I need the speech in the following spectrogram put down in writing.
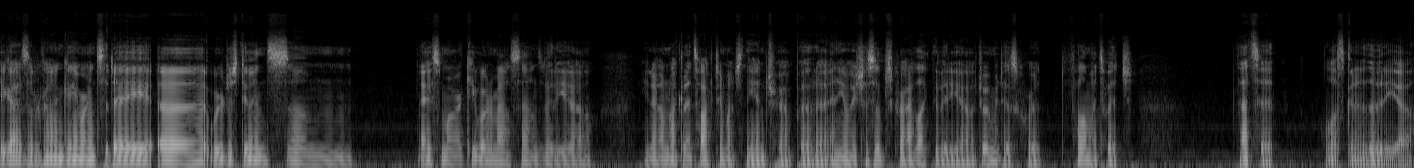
Hey guys, Leprechaun Gamer, and today, uh, we're just doing some ASMR keyboard and mouse sounds video. You know, I'm not gonna talk too much in the intro, but uh, anyway, just subscribe, like the video, join my Discord, follow my Twitch. That's it. Let's get into the video.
